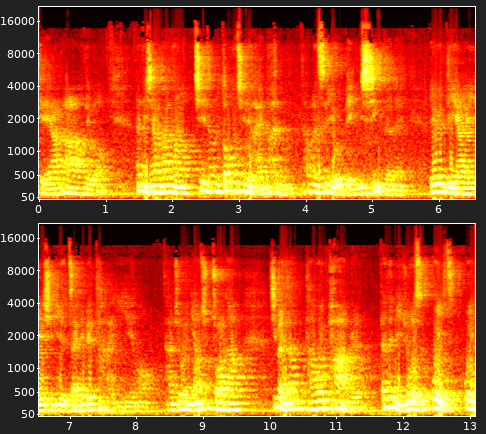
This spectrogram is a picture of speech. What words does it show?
给啊啊，对不？那你想想看哦，其实他们动物其实还很，他们是有灵性的呢。因为第二也许也在那边抬一哦，他就会你要去抓它，基本上他会怕人。但是你如果是喂喂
